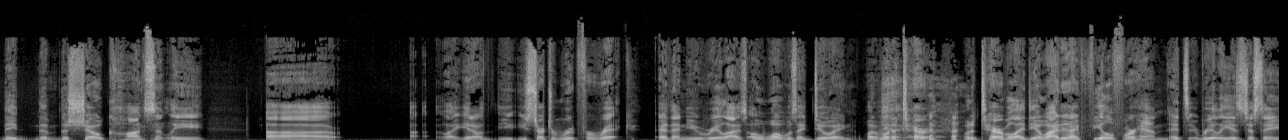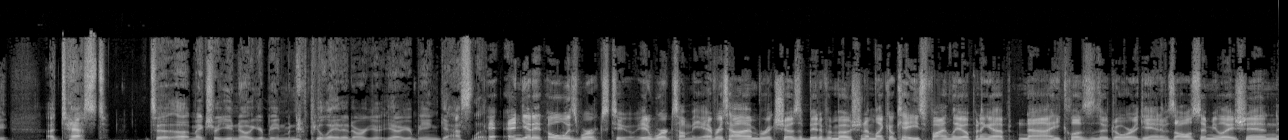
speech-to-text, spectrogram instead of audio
they the the show constantly, uh, uh, like you know you, you start to root for Rick and then you realize oh what was I doing what what a ter- what a terrible idea why did I feel for him it's, it really is just a a test to uh, make sure you know you're being manipulated or you're, you know you're being gaslit. And yet it always works too. It works on me. Every time Rick shows a bit of emotion, I'm like, okay, he's finally opening up. Nah, he closes the door again. It was all simulation.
